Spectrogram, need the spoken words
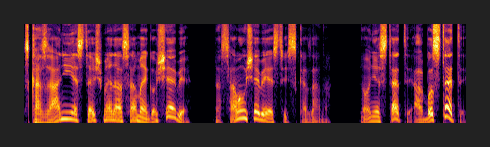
Skazani jesteśmy na samego siebie. Na samą siebie jesteś skazana. No niestety, albo stety.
